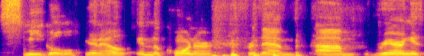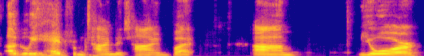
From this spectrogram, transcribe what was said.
Smeagol, you know, in the corner for them, um, rearing his ugly head from time to time. But um, your,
